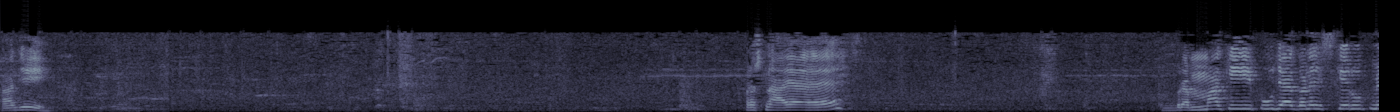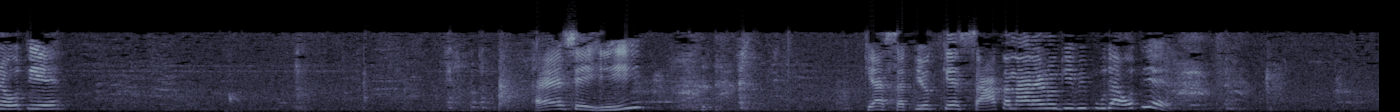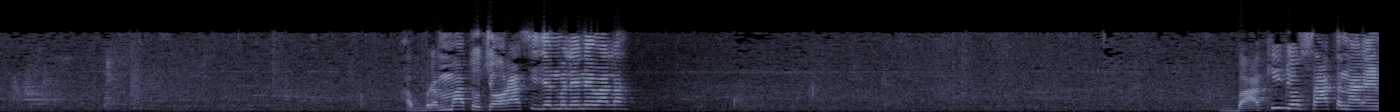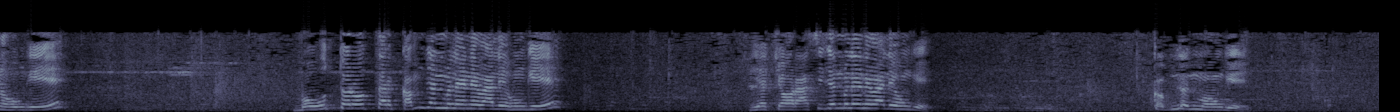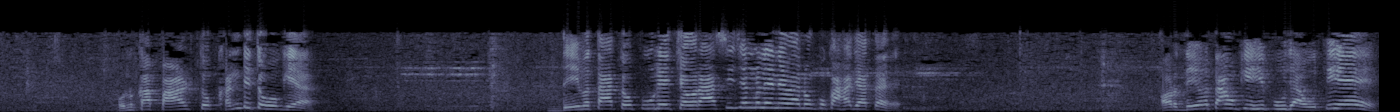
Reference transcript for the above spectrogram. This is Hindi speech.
हाँ जी। प्रश्न आया है, ब्रह्मा की पूजा गणेश के रूप में होती है। ऐसे ही क्या सतयुग के सात नारायणों की भी पूजा होती है? अब ब्रह्मा तो चौरासी जन्म लेने वाला। बाकी जो सात नारायण होंगे, वो उत्तरोत्तर कम जन्म लेने वाले होंगे या चौरासी जन्म लेने वाले होंगे? कम जन्म होंगे? उनका पार्ट तो खंडित तो हो गया। देवता तो पूरे चौरासी जन्म लेने वालों को कहा जाता है। और देवताओं की ही पूजा होती है।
